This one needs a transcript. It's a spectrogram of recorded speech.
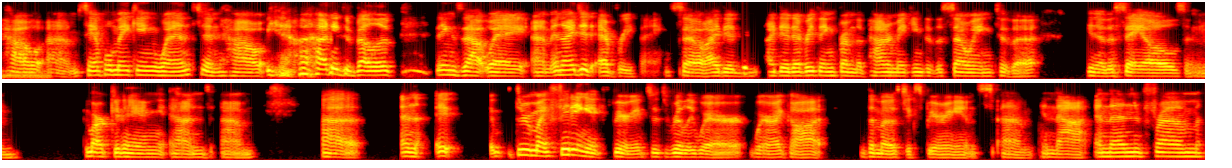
how um, sample making went and how you know how to develop things that way. Um, and I did everything. So I did I did everything from the pattern making to the sewing to the you know the sales and marketing and um, uh, and it through my fitting experience is really where where I got the most experience um, in that. And then from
